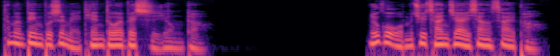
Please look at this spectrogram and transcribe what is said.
它们并不是每天都会被使用到。如果我们去参加一项赛跑，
